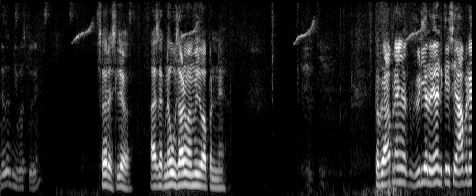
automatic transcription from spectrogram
ગજબની વસ્તુ છે. સરસ લ્યો. આજે એક નવું જાણવા મળ્યું આપણને. તો ભાઈ આપણે અહીંયા વિડીયોનો એન્ડ કરી છે આપણે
